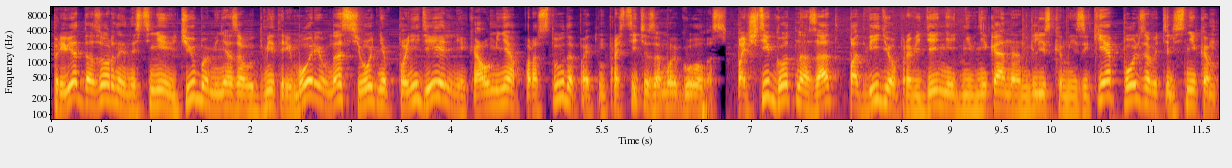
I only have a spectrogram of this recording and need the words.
Привет, дозорные на стене YouTube, меня зовут Дмитрий Мори, у нас сегодня понедельник, а у меня простуда, поэтому простите за мой голос. Почти год назад под видео проведения дневника на английском языке пользователь с ником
